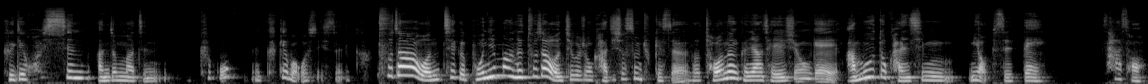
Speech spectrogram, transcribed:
그게 훨씬 안전마진 크고 크게 먹을 수 있으니까. 투자 원칙을 본인만의 투자 원칙을 좀 가지셨으면 좋겠어요. 그래서 저는 그냥 제일 쉬운 게 아무도 관심이 없을 때 사서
